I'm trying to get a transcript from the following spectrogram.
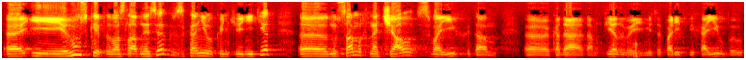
Э, и русская православная церковь сохранила континуитет э, ну, самых начал своих, там, когда там, первый митрополит Михаил был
